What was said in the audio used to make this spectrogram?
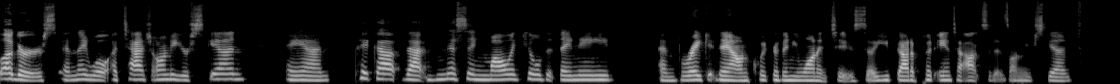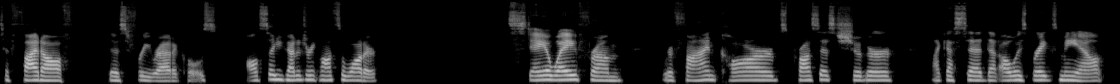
buggers and they will attach onto your skin and pick up that missing molecule that they need and break it down quicker than you want it to. So you've got to put antioxidants on your skin to fight off those free radicals. Also, you've got to drink lots of water. Stay away from refined carbs, processed sugar. Like I said, that always breaks me out.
